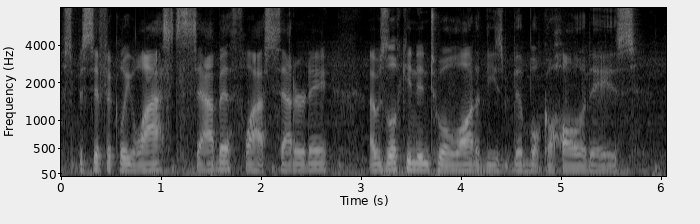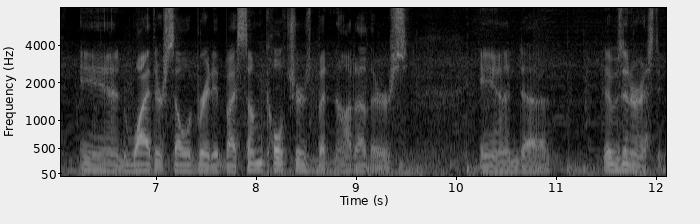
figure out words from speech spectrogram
specifically last Sabbath, last Saturday, I was looking into a lot of these biblical holidays and why they're celebrated by some cultures but not others. And uh, it was interesting.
